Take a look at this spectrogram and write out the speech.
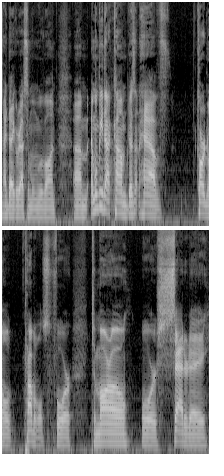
I digress and we'll move on. Um, MLB.com doesn't have Cardinal probables for tomorrow or Saturday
